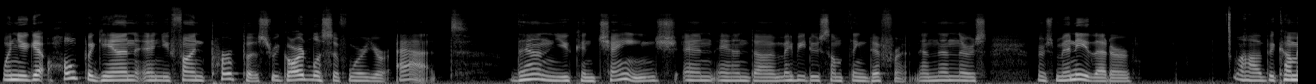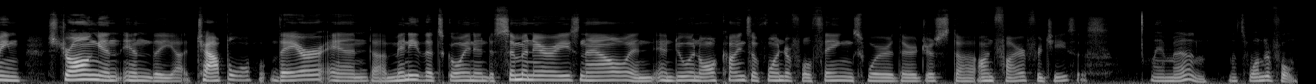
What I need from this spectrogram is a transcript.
when you get hope again and you find purpose, regardless of where you're at, then you can change and and uh, maybe do something different. And then there's there's many that are uh, becoming strong in in the uh, chapel there, and uh, many that's going into seminaries now and and doing all kinds of wonderful things where they're just uh, on fire for Jesus. Amen. That's wonderful.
